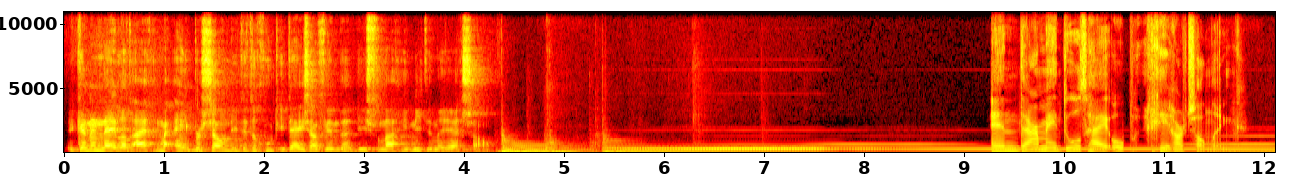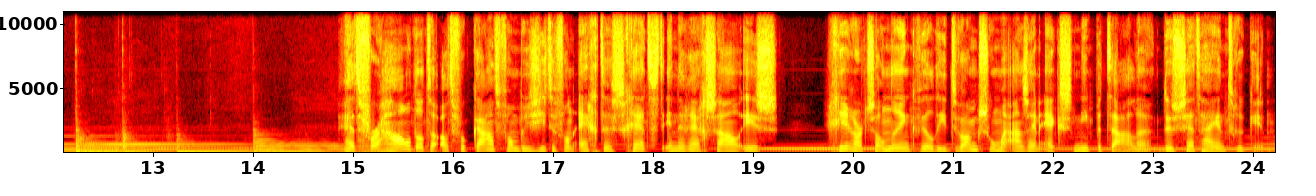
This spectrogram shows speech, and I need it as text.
Ik ken in Nederland eigenlijk maar één persoon die dit een goed idee zou vinden. Die is vandaag hier niet in de rechtszaal. En daarmee doelt hij op Gerard Sandring. Het verhaal dat de advocaat van Brigitte van Echten schetst in de rechtszaal is... Gerard Sandring wil die dwangsommen aan zijn ex niet betalen, dus zet hij een truc in.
